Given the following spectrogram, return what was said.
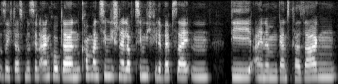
sich das ein bisschen anguckt, dann kommt man ziemlich schnell auf ziemlich viele Webseiten, die einem ganz klar sagen,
